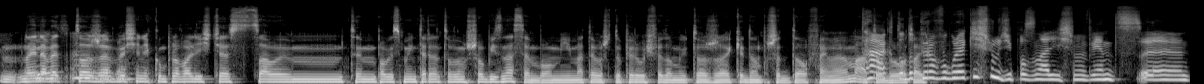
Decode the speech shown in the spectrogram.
No i nawet to, mm, że wy się nie kumplowaliście z całym tym, powiedzmy, internetowym show biznesem, bo mi Mateusz dopiero uświadomił to, że kiedy on poszedł do Fame MMA, tak, to to, tak... dopiero w ogóle jakichś ludzi poznaliśmy, więc y,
